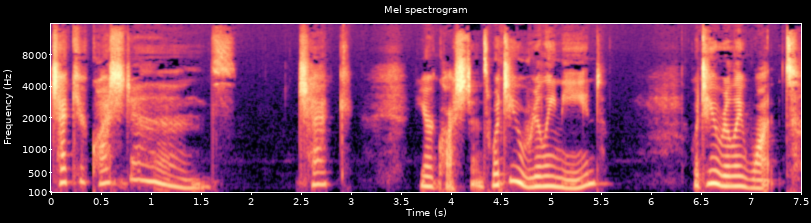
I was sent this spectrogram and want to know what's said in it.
check your questions. Check your questions. What do you really need? What do you really want?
